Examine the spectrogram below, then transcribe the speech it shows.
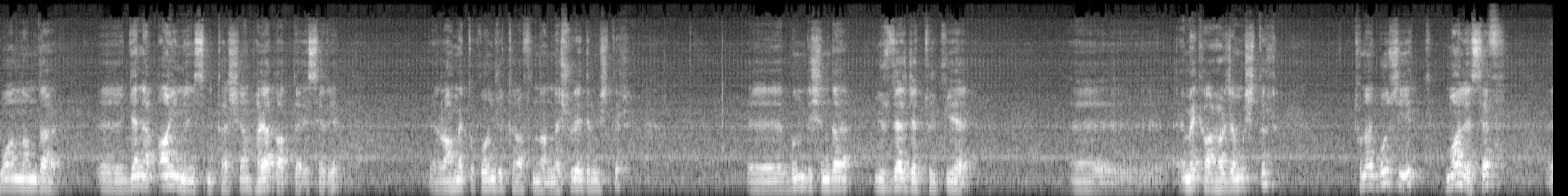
bu anlamda e, gene aynı ismi taşıyan Hayat adlı eseri e, rahmetli Koyuncu tarafından meşhur edilmiştir. Ee, bunun dışında yüzlerce Türkiye e, emek harcamıştır. Tunay Bozyiğit maalesef e,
